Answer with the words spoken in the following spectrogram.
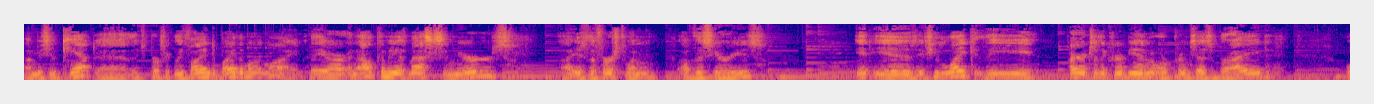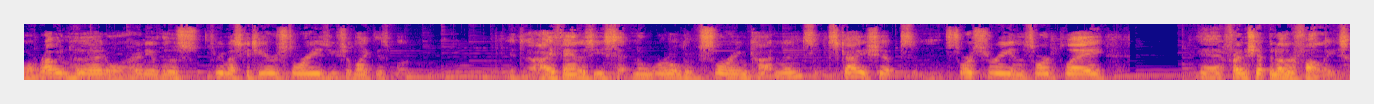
Um, if you can't, uh, it's perfectly fine to buy them online. They are An Alchemy of Masks and Mirrors, uh, is the first one of the series. It is, if you like the Pirates of the Caribbean or Princess Bride or Robin Hood or any of those Three Musketeers stories, you should like this book. It's a high fantasy set in a world of soaring continents and sky ships and sorcery and swordplay, eh, friendship and other follies.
